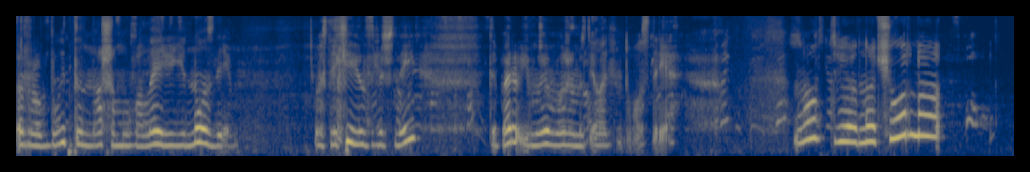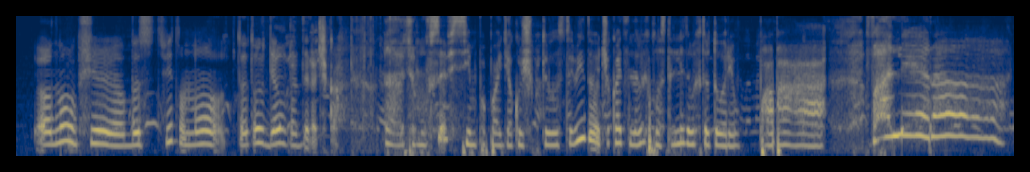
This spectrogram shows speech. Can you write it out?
робити нашому Валерію ноздрі. Ось такий він смішний. Тепер ми можемо зробити ноздрі. Ноздрі одна чорна, одно взагалі без цвіту, но то зроблена дирочка. На цьому все. Всім папа. Дякую, що подивилися це відео. Чекайте нових пластилінових туторів. Папа! Валера!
